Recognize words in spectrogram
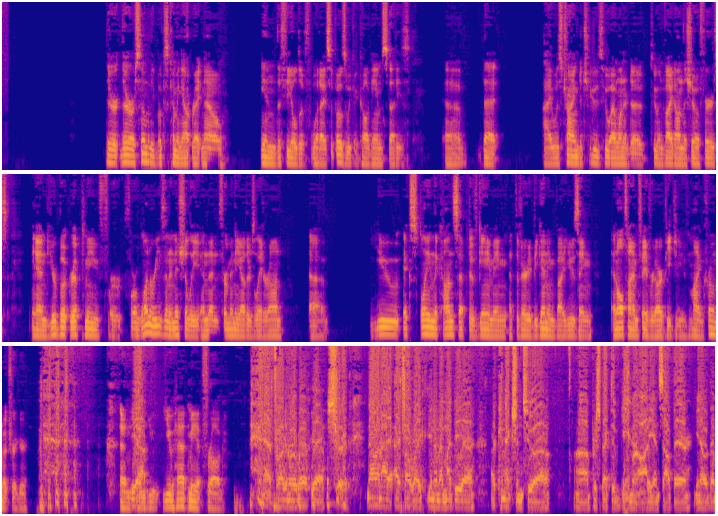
there there are so many books coming out right now in the field of what I suppose we could call game studies uh, that I was trying to choose who I wanted to to invite on the show first, and your book gripped me for for one reason initially, and then for many others later on. Uh, you explain the concept of gaming at the very beginning by using an all-time favorite RPG of mine, Chrono Trigger. and, yeah. and you you had me at Frog. Frog and Robo, yeah, sure. No, and I, I felt like you know that might be a, a connection to a, a prospective gamer audience out there. You know, the,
